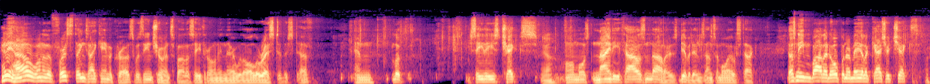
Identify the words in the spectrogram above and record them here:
Anyhow, one of the first things I came across was the insurance policy thrown in there with all the rest of the stuff. And look, you see these checks? Yeah. Almost $90,000 dividends on some oil stock. Doesn't even bother to open or mail or cash her checks.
